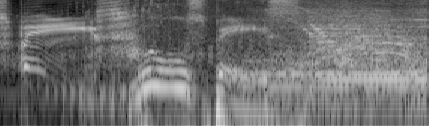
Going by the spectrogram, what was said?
Space. Blue Space.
